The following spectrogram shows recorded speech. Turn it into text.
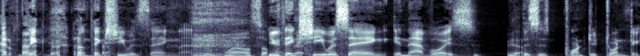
I don't think I don't think she was saying that. Well, something You like think that. she was saying in that voice? Yeah. This is 2020.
